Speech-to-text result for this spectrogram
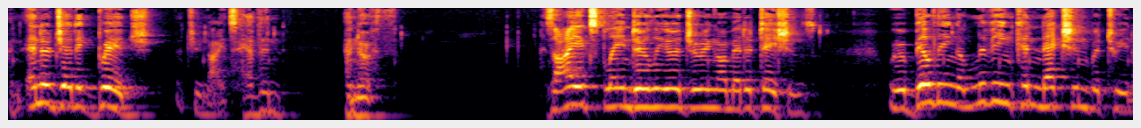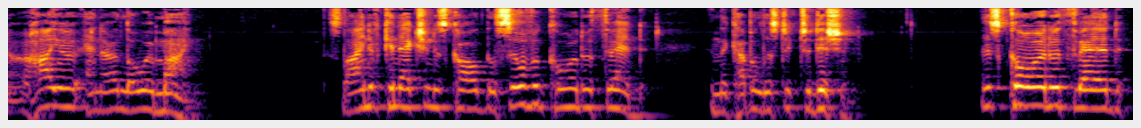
an energetic bridge that unites heaven and earth. As I explained earlier during our meditations, we are building a living connection between our higher and our lower mind. This line of connection is called the silver cord or thread in the Kabbalistic tradition. This cord or thread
